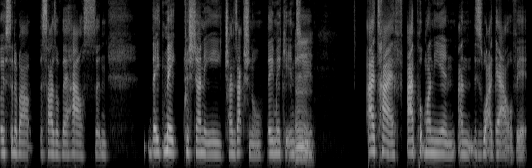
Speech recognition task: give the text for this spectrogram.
boasting about the size of their house, and they make Christianity transactional. They make it into Mm. I tithe, I put money in, and this is what I get out of it.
